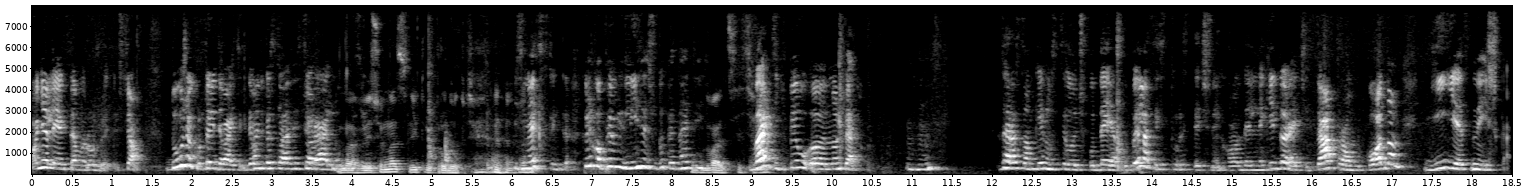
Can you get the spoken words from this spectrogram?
Поняли, як заморожуєте? Все. Дуже крутий девайсик, де вони без все реально. Да, 18 літрів продуктів. 18 літрів. Кілько пив лізе сюди 15? 20. 20 пив е, 0,5. Угу. Зараз вам кину ссылочку, де я купила цей туристичний холодильник. І, до речі, за промкодом діє знижка.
